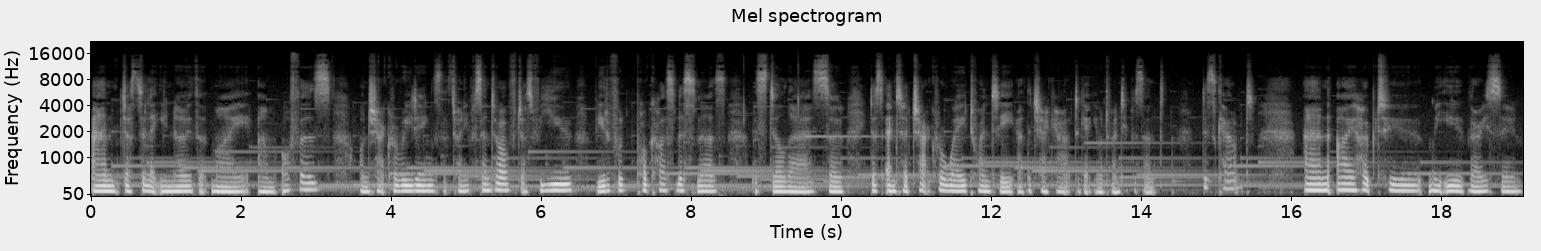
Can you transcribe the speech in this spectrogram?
And just to let you know that my um, offers on chakra readings, that's 20% off just for you, beautiful podcast listeners, is still there. So just enter chakraway20 at the checkout to get your 20% discount. And I hope to meet you very soon.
